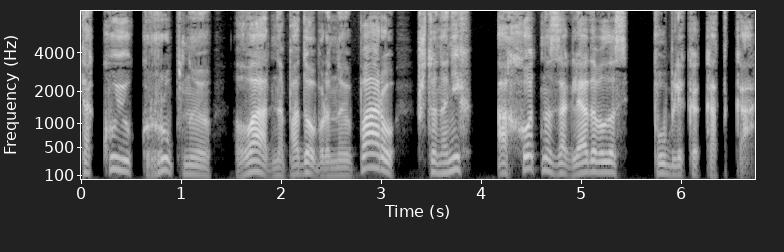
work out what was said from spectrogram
такую крупную, ладно подобранную пару, что на них охотно заглядывалась публика катка.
